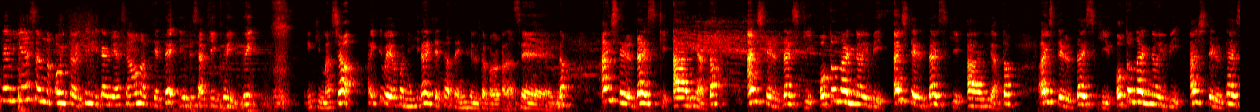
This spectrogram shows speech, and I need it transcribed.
で右足さんの置いといて左足さんを乗っけて指先グイグイ。いきましょう。はい。では横に開いて縦に振るところから。せーの。愛してる大好きありがとう。愛してる大好きお隣の指。愛してる大好きありがとう。愛してる大好きお隣の指。愛してる大好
